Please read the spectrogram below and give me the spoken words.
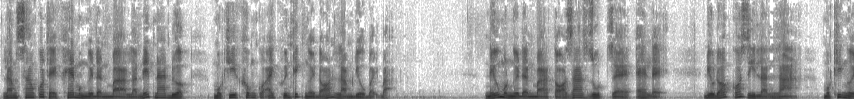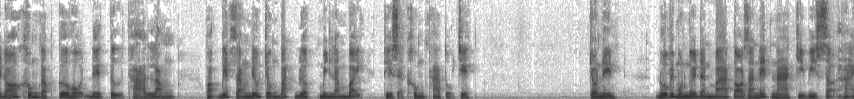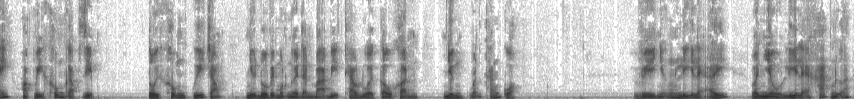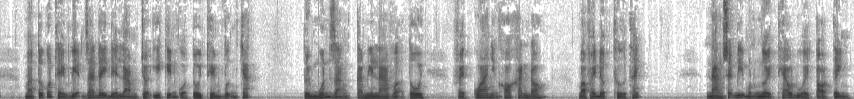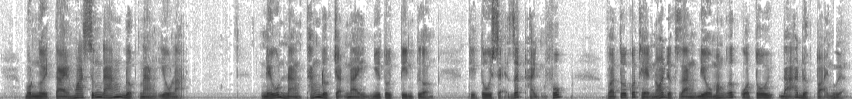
Làm sao có thể khen một người đàn bà là nết na được một khi không có ai khuyến khích người đó làm điều bậy bạ? Nếu một người đàn bà tỏ ra rụt rè e lệ, điều đó có gì là lạ một khi người đó không gặp cơ hội để tự thả lỏng hoặc biết rằng nếu chồng bắt được mình làm bậy thì sẽ không tha tội chết. Cho nên, đối với một người đàn bà tỏ ra nết na chỉ vì sợ hãi hoặc vì không gặp dịp, tôi không quý trọng như đối với một người đàn bà bị theo đuổi cầu khẩn nhưng vẫn thắng cuộc. Vì những lý lẽ ấy và nhiều lý lẽ khác nữa mà tôi có thể viện ra đây để làm cho ý kiến của tôi thêm vững chắc. Tôi muốn rằng Camila vợ tôi phải qua những khó khăn đó và phải được thử thách. Nàng sẽ bị một người theo đuổi tỏ tình, một người tài hoa xứng đáng được nàng yêu lại. Nếu nàng thắng được trận này như tôi tin tưởng, thì tôi sẽ rất hạnh phúc và tôi có thể nói được rằng điều mong ước của tôi đã được toại nguyện.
